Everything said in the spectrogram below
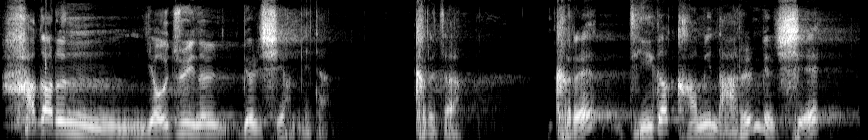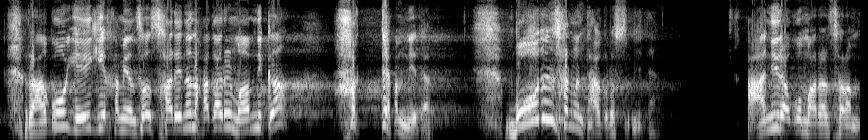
하갈은 여주인을 멸시합니다. 그러자 그래 네가 감히 나를 멸시해? 라고 얘기하면서 사례는 하갈을 뭐합니까? 학대합니다. 모든 사람은 다 그렇습니다. 아니라고 말할 사람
